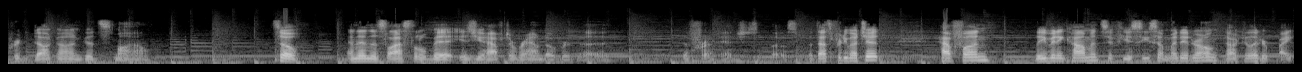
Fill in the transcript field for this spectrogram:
pretty doggone good smile. So, and then this last little bit is you have to round over the, the front edges of those. But that's pretty much it. Have fun. Leave any comments if you see something I did wrong. Talk to you later. Bye.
